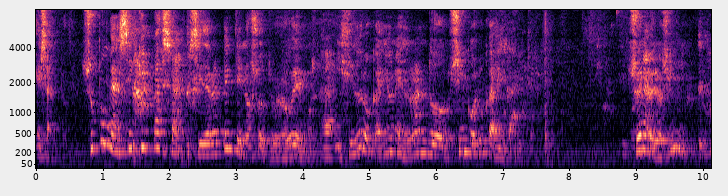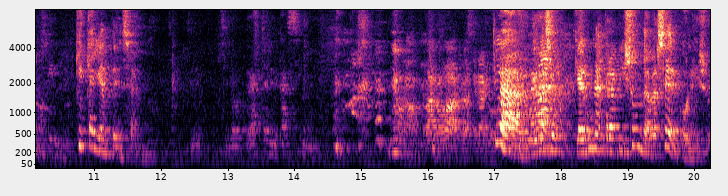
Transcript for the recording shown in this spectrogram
Exacto. Supónganse qué pasa si de repente nosotros lo vemos a Isidoro Cañones donando 5 lucas en Caritas. ¿Suena verosímil? ¿Qué estarían pensando? Se lo gasta en el casino. No, va a robar, va a hacer algo. Claro, que, va a ser, que alguna trapisonda va a ser con eso,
